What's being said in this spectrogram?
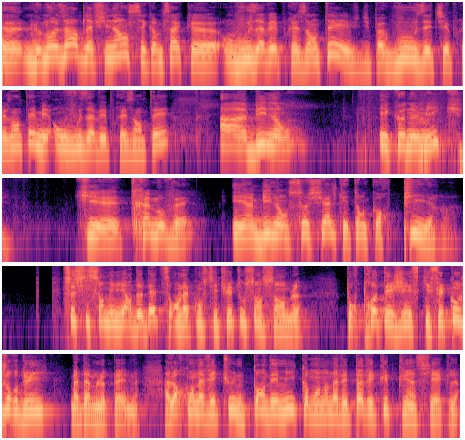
Euh, le Mozart de la finance, c'est comme ça qu'on vous avait présenté, je ne dis pas que vous vous étiez présenté, mais on vous avait présenté à un bilan économique qui est très mauvais et un bilan social qui est encore pire. Ce 600 milliards de dettes, on l'a constitué tous ensemble pour protéger, ce qui fait qu'aujourd'hui, Madame Le Pen, alors qu'on a vécu une pandémie comme on n'en avait pas vécu depuis un siècle,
